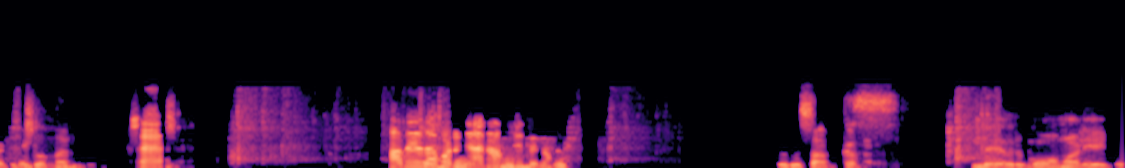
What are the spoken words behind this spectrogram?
ടെക്നിക്ക് ഒന്നല്ല ഏ? അതേതാ പടം ഞാൻ അറിഞ്ഞില്ലല്ലോ. ഒരു സർക്കസ് ഒരു കോമാളിയായിട്ട്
